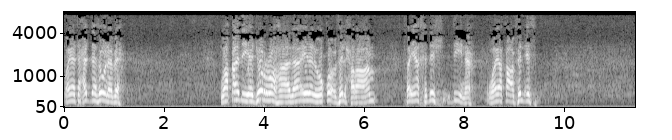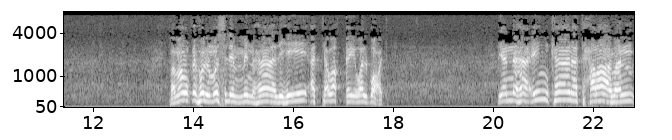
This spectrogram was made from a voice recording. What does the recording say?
ويتحدثون به. وقد يجر هذا إلى الوقوع في الحرام فيخدش دينه ويقع في الإثم. فموقف المسلم من هذه التوقي والبعد. لأنها إن كانت حراما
